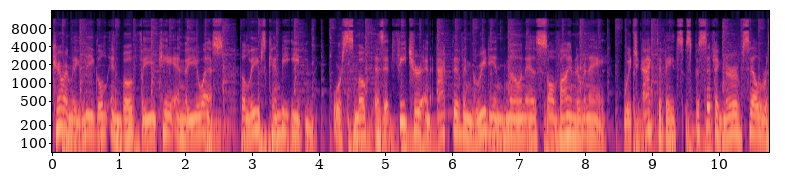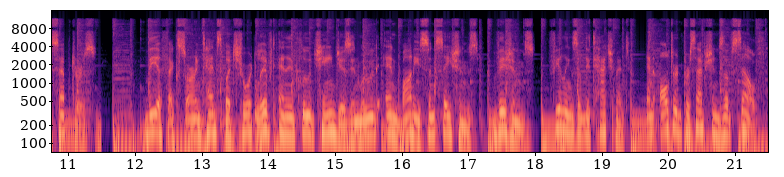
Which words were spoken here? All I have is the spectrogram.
Currently legal in both the UK and the US, the leaves can be eaten, or smoked as it feature an active ingredient known as salvinorin A, which activates specific nerve cell receptors. The effects are intense but short-lived and include changes in mood and body sensations, visions, feelings of detachment, and altered perceptions of self.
